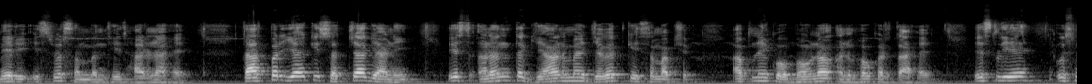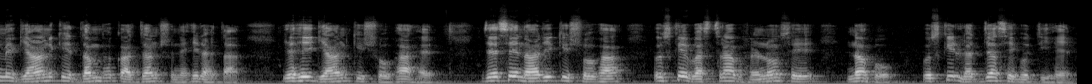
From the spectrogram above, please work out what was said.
मेरी ईश्वर संबंधी धारणा है। तात्पर्य यह कि सच्चा ज्ञानी इस अनंत ज्ञान में जगत के समक्ष अपने को भवना अनुभव करता है। इसलिए उसमें ज्ञान के दंभ का दंश नहीं रहता, यही ज्ञान की शोभा है। जैसे नारी की शोभा उसके वस्त्राभरणों से न हो, उसकी लज्जा से होती है,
